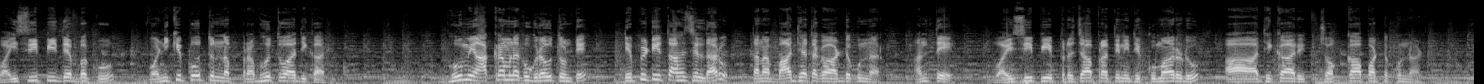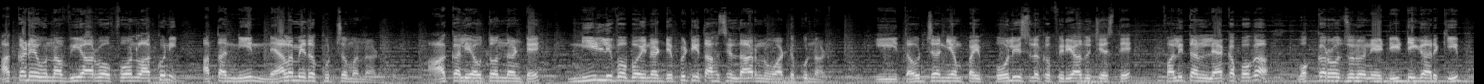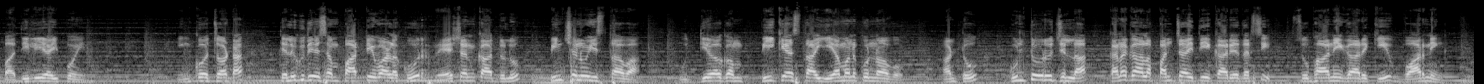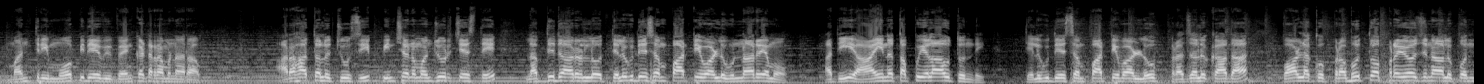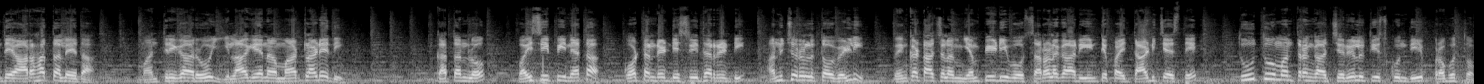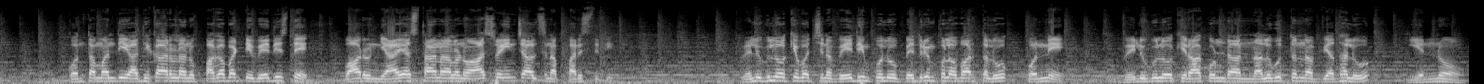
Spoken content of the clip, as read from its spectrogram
YCP దెబ్బకు వణికిపోతున్న ప్రభుత్వాధికారి భూమి ఆక్రమణకు గురవుతుంటే డిప్యూటీ తహసీల్దారు తన బాధ్యతగా అడ్డుకున్నారు. అంతే వైసీపీ ప్రజాప్రతినిధి కుమారుడు ఆ అధికారి చొక్కా పట్టుకున్నాడు. అక్కడే ఉన్న విఆర్ఓ ఫోన్ లాక్కుని అతన్ని నేల మీద కూర్చోమన్నాడు. ఆకలి అవుతోందంటే నీళ్ళివ్వబోయిన డిప్యూటీ తహసీల్దార్ను అడ్డుకున్నాడు. ఈ దౌర్జన్యంపై పోలీసులకు ఫిర్యాదు చేస్తే ఫలితం లేకపోగా ఒక్క రోజులోనే డీటీ గారికి బదిలీ అయిపోయింది. ఇంకో చోట తెలుగుదేశం పార్టీ వాళ్ళకు రేషన్ కార్డులు పింఛను ఇస్తావా? ఉద్యోగం పీకేస్తా ఏమనుకున్నావో? అంటూ గుంటూరు జిల్లా కనగాల పంచాయతీ కార్యదర్శి సుభాని గారికి వార్నింగ్. మంత్రి మోపిదేవి వెంకటరమణారావు. అర్హతలు చూసి పింఛను మంజూరు చేస్తే లబ్ధిదారుల్లో తెలుగుదేశం పార్టీ వాళ్ళు ఉన్నారేమో? అది ఆయన తప్పు ఎలా అవుతుంది? తెలుగుదేశం పార్టీ వాళ్ళు ప్రజలు కాదా? వాళ్ళకు ప్రభుత్వ ప్రయోజనాలు పొందే అర్హత లేదా? మంత్రిగారు ఇలాగేనా మాట్లాడేది? గతంలో వైసీపీ నేత కోటన్రెడ్డి శ్రీధర్ రెడ్డి అనుచరులతో వెళ్ళి వెంకటాచలం ఎంపీడీఓ సరళగారి ఇంటిపై దాడి చేస్తే తూతూ మంత్రంగా చర్యలు తీసుకుంది ప్రభుత్వం. కొంతమంది అధికారులను పగబట్టి వేధిస్తే వారు న్యాయస్థానాలను ఆశ్రయించాల్సిన పరిస్థితి. వెలుగులోకి వచ్చిన వేధింపులు బెదిరింపుల వార్తలు కొన్ని. వెలుగులోకి రాకుండా నలుగుతున్న వ్యధలు ఎన్నో.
